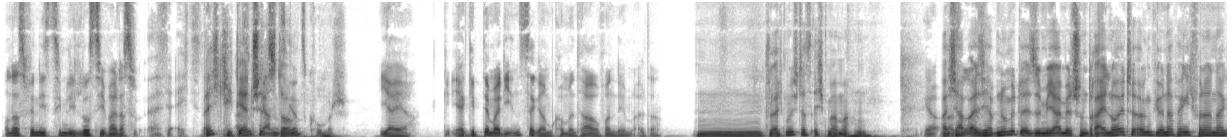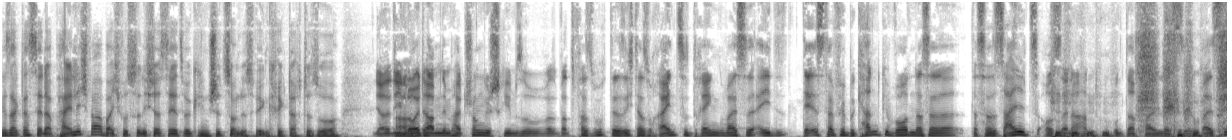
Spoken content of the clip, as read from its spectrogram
Und das finde ich ziemlich lustig, weil das ist echt. Echt? Kriegt der einen ganz, Shitstorm? Ganz komisch. Ja, ja. Ja, gib dir mal die Instagram-Kommentare von dem, Alter. Hm, vielleicht muss ich das echt mal machen. Ja, Weil ich habe also ich hab nur mit, also mir haben jetzt schon drei Leute irgendwie unabhängig voneinander gesagt, dass der da peinlich war, aber ich wusste nicht, dass der jetzt wirklich einen Shitstorm deswegen kriegt. Dachte so, ja, die Ah. Leute haben dem halt schon geschrieben, so, was, was versucht er sich da so reinzudrängen, weißt du, ey, der ist dafür bekannt geworden, dass er, dass er Salz aus seiner Hand runterfallen lässt, weißt du?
